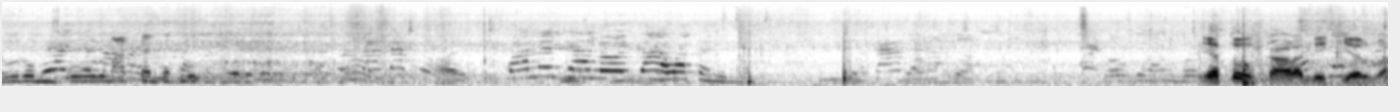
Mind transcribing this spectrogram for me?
ওরম ওরম আটটা দেখলে হয় এত কাড়া দেখি আর বা।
